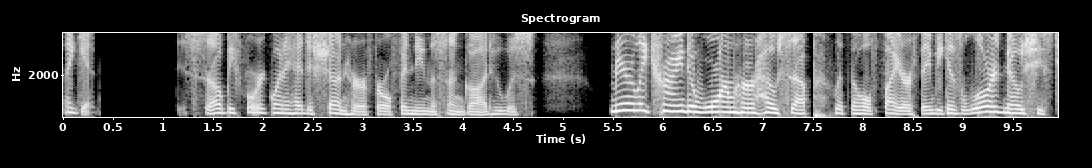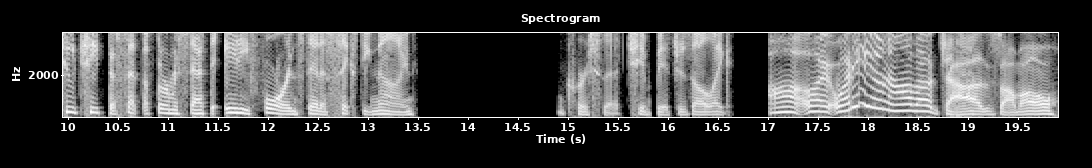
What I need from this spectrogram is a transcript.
Again, this is all before Iguana had to shun her for offending the sun god, who was merely trying to warm her house up with the whole fire thing because Lord knows she's too cheap to set the thermostat to 84 instead of 69. Of course, that chimp bitch is all like, Uh, like, what do you know about jazz, Zamo?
